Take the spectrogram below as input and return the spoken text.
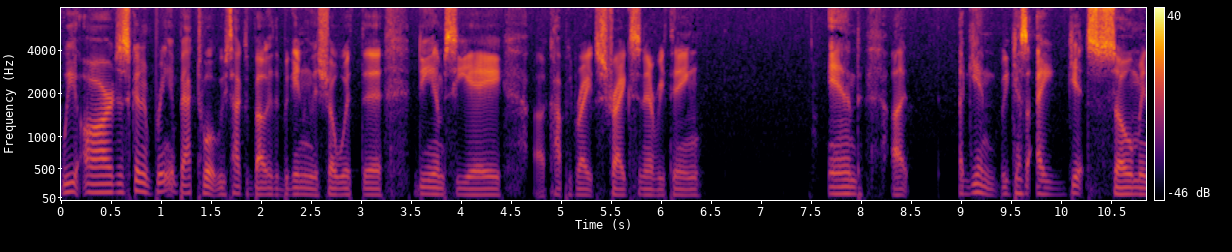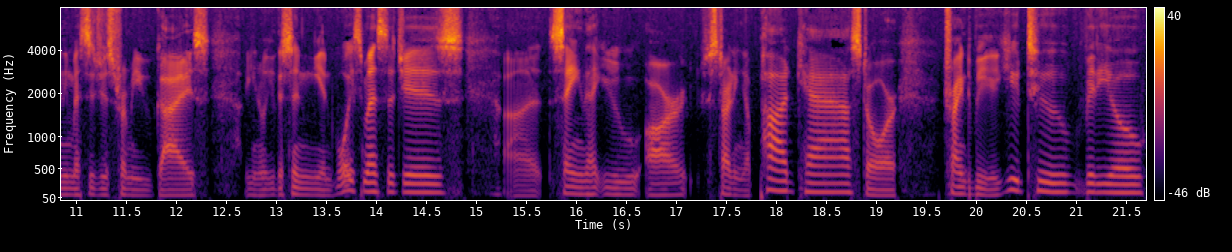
we are just going to bring it back to what we talked about at the beginning of the show with the dmca uh, copyright strikes and everything. And uh, again because I get so many messages from you guys, you know, either sending in voice messages, uh, saying that you are starting a podcast or trying to be a YouTube video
